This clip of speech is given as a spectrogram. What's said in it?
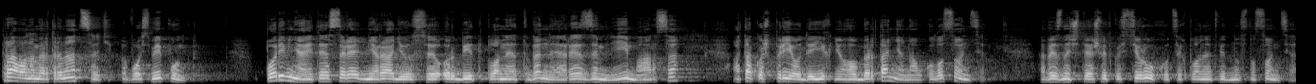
Вправа номер 13, восьмий пункт. Порівняйте середні радіуси орбіт планет Венери, Землі, Марса, а також періоди їхнього обертання навколо Сонця. Визначте швидкості руху цих планет відносно Сонця.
